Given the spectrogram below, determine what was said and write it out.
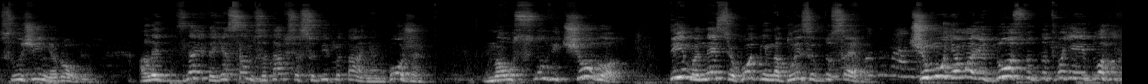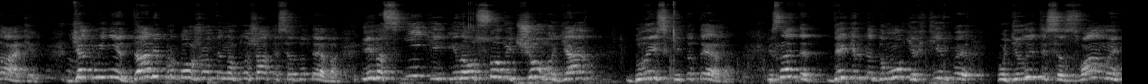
служіння роблю. Але знаєте, я сам задався собі питанням, Боже, на основі чого ти мене сьогодні наблизив до себе? Чому я маю доступ до твоєї благодаті? Як мені далі продовжувати наближатися до тебе? І наскільки, і на основі чого я близький до тебе? І знаєте, декілька думок я хотів би поділитися з вами,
